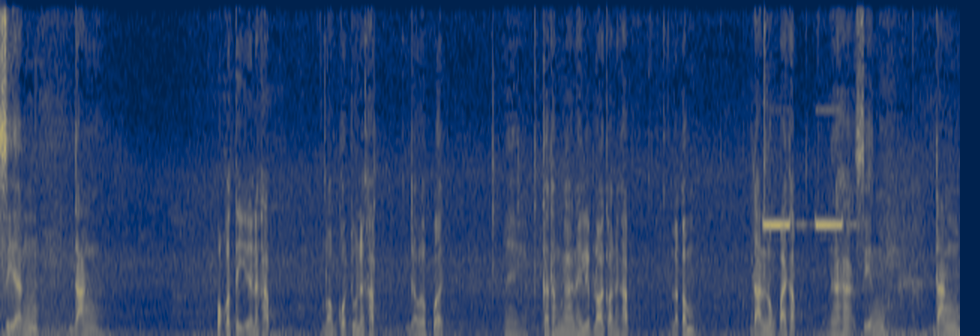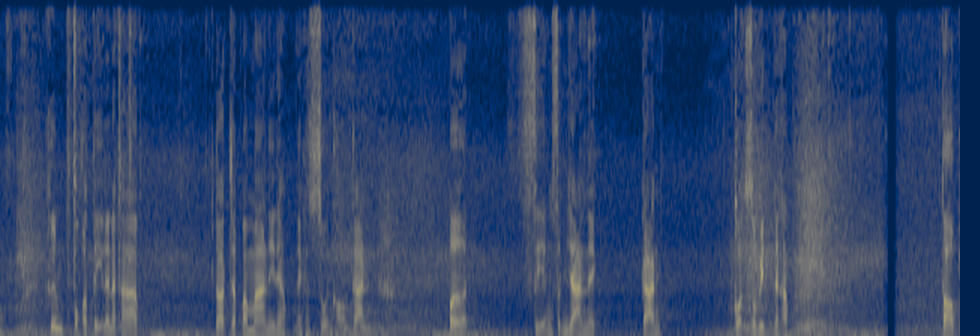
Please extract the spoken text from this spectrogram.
เสียงดังปกติเลยนะครับ ลองกดดูนะครับ เดี๋ยวเราเปิดการทำงานให้เรียบร้อยก่อนนะครับ แล้วก็ดันลงไปครับนะฮะเสียงดังขึ้นปกติเลยนะครับ ก็จะประมาณนี้นะครับในส่วนของการเปิดเสียงสัญญาณในการกดสวิตช์นะครับ ต่อไป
